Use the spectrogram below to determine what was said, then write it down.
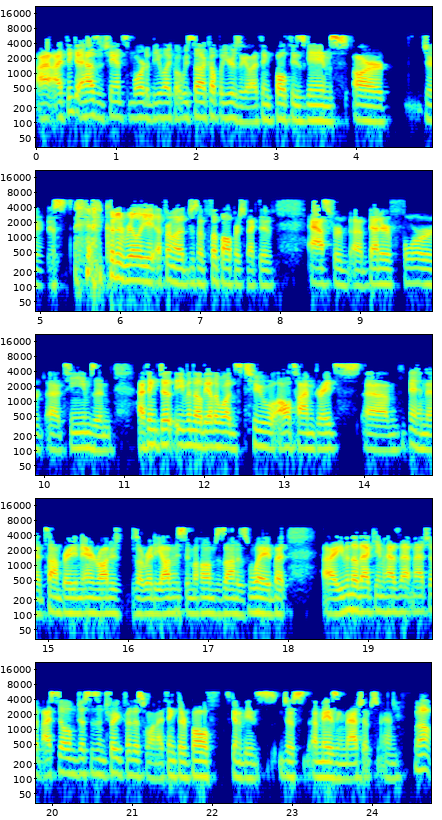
I, I think it has a chance more to be like what we saw a couple years ago. I think both these games are just couldn't really, from a just a football perspective, ask for uh, better for uh, teams. And I think that even though the other one's two all-time greats, um, and uh, Tom Brady and Aaron Rodgers already, obviously Mahomes is on his way, but uh, even though that game has that matchup, I still am just as intrigued for this one. I think they're both going to be just amazing matchups, man. Well,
